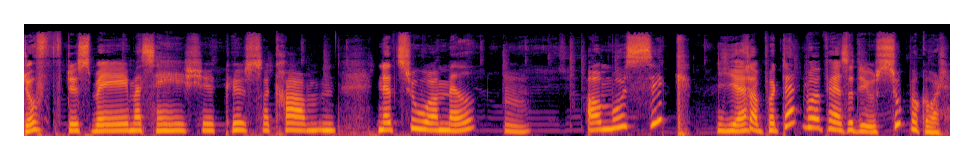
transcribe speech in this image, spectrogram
dufte, smag, massage, kys og kram, natur, mad mm. og musik. Ja. Så på den måde passer det jo super godt.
